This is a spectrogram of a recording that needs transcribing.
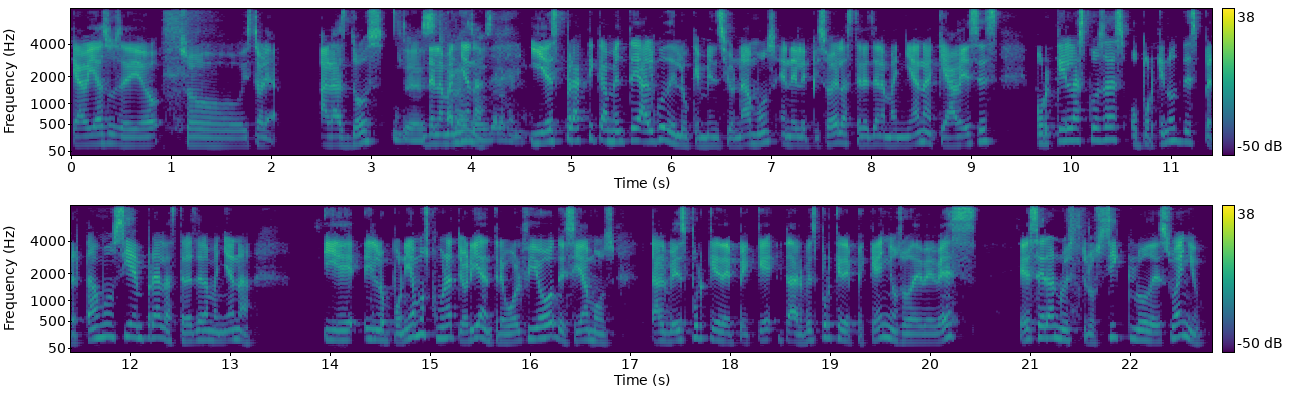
que había sucedido su historia? A las 2 de, la mañana. Y es prácticamente algo de lo que mencionamos en el episodio de las 3 de la mañana, que a veces, ¿por qué las cosas o por qué nos despertamos siempre a las 3 de la mañana? Y, lo poníamos como una teoría entre Wolf y yo, decíamos, tal vez porque de, peque tal vez porque de pequeños o de bebés, ese era nuestro ciclo de sueño.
